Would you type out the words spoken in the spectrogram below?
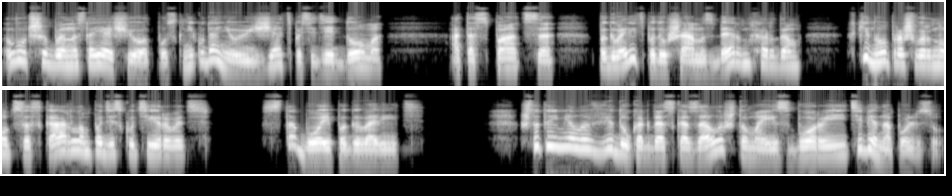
лучше бы настоящий отпуск. Никуда не уезжать, посидеть дома, отоспаться, поговорить по душам с Бернхардом, в кино прошвырнуться, с Карлом подискутировать, с тобой поговорить. Что ты имела в виду, когда сказала, что мои сборы и тебе на пользу?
